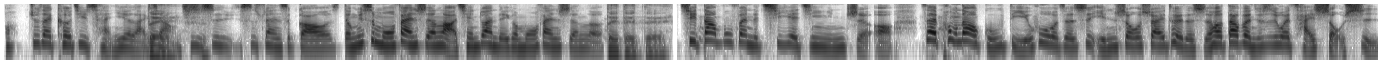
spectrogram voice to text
哦，就在科技产业来讲，其实是是算是高，等于是模范生了，前段的一个模范生了。对对对。其实大部分的企业经营者哦，在碰到谷底或者是营收衰退的时候，大部分就是会踩手势。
